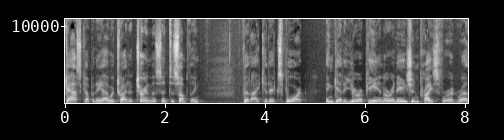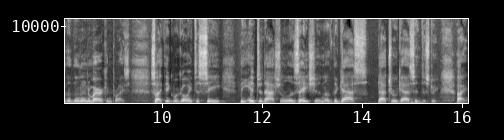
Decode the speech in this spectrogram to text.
gas company, I would try to turn this into something that I could export and get a European or an Asian price for it rather than an American price. So I think we're going to see the internationalization of the gas, natural gas industry. All right,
